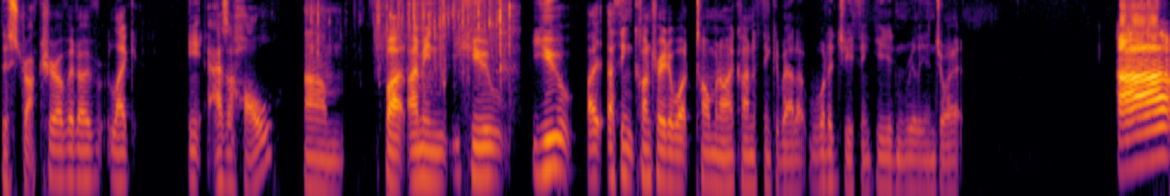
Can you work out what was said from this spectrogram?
the structure of it over like as a whole. Um, but I mean, Hugh, you, I, I think, contrary to what Tom and I kind of think about it, what did you think? You didn't really enjoy it. Uh,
